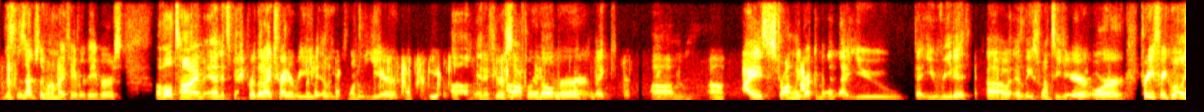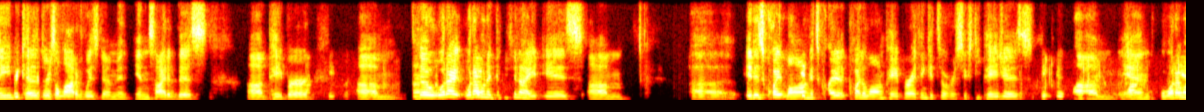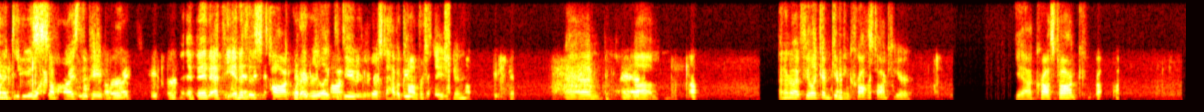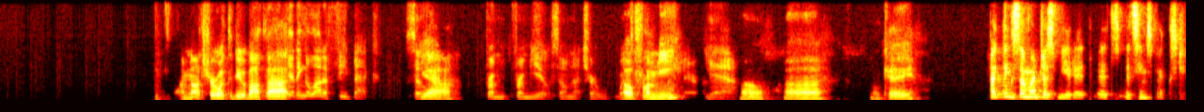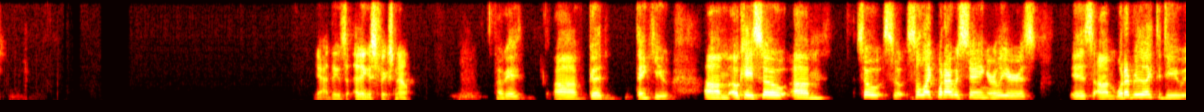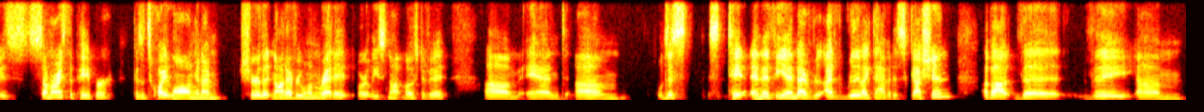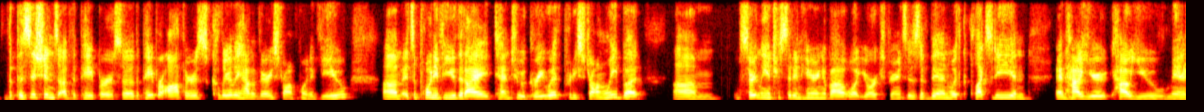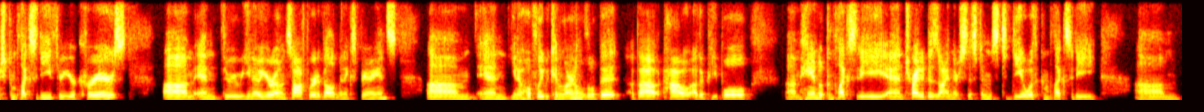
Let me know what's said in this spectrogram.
this is actually one of my favorite papers of all time. And it's a paper that I try to read at least once a year. Um, and if you're a software developer, like um, I strongly recommend that you that you read it uh, at least once a year or pretty frequently because there's a lot of wisdom in, inside of this uh, paper. Um, so what I what I want to do tonight is um, uh, it is quite long. It's quite a, quite a long paper. I think it's over 60 pages. Um, and what I want to do is summarize the paper. And then at the end of this talk, what I'd really like to do is for us to have a conversation. And um, I don't know, I feel like I'm getting crosstalk here. Yeah, crosstalk. I'm not sure what to do about We're that. Getting a lot of feedback. So Yeah. from from you, so I'm not sure. Oh, from me? Yeah. Oh, uh, okay. I think someone just muted. It's, it seems fixed. Yeah, I think it's I think it's fixed now. Okay, uh, good, thank you. Um, okay, so, um, so, so, so like what I was saying earlier is, is, um, what I'd really like to do is summarize the paper, because it's quite long and I'm sure that not everyone read it, or at least not most of it. Um, and, um, we'll just take, and at the end, I, re- I'd really like to have a discussion about the, the, um, the positions of the paper. So the paper authors clearly have a very strong point of view. Um, it's a point of view that I tend to agree with pretty strongly, but um, certainly interested in hearing about what your experiences have been with complexity and and how you how you manage complexity through your careers um, and through you know your own software development experience. Um, and you know hopefully we can learn a little bit about how other people um, handle complexity and try to design their systems to deal with complexity. Um,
